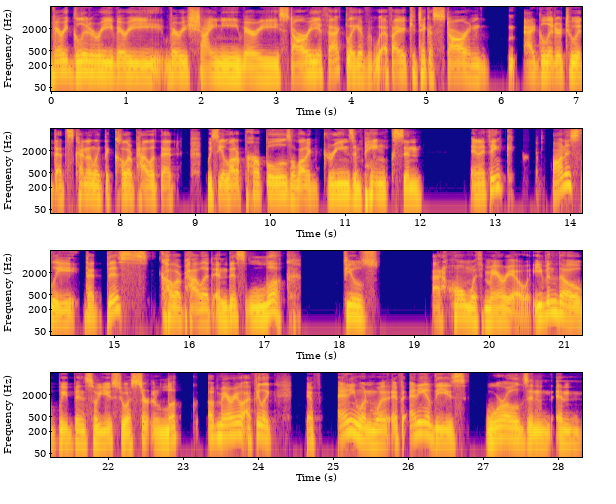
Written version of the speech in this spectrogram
very glittery, very very shiny, very starry effect. Like if if I could take a star and add glitter to it, that's kind of like the color palette that we see a lot of purples, a lot of greens and pinks, and and I think honestly that this color palette and this look feels at home with Mario. Even though we've been so used to a certain look of Mario, I feel like if anyone would, if any of these worlds and, and,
